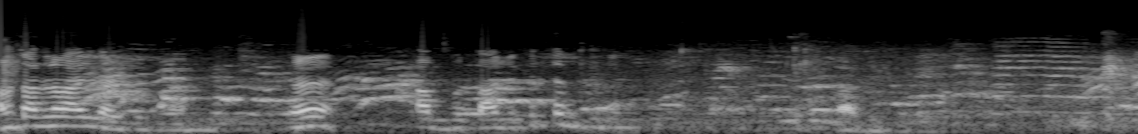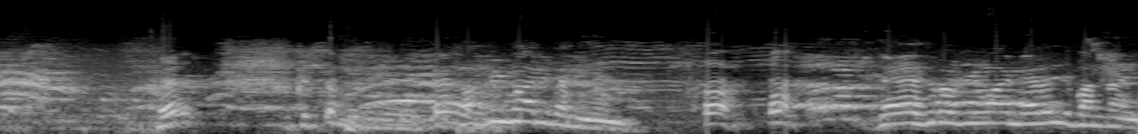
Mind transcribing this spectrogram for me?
हम तादरा आई गई थी हम तादरा आई गई थी हैं? अब बता दो कितने। हैं? कितने बीमारी बनी है गैस का बीमारी मेरे ही बनना है।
